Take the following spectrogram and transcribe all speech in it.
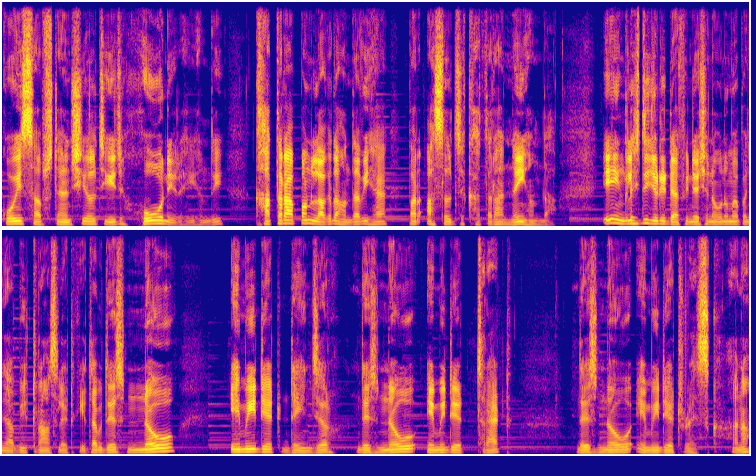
ਕੋਈ ਸਬਸਟੈਂਸ਼ੀਅਲ ਚੀਜ਼ ਹੋ ਨਹੀਂ ਰਹੀ ਹੁੰਦੀ। ਖਤਰਾ ਆਪਾਂ ਨੂੰ ਲੱਗਦਾ ਹੁੰਦਾ ਵੀ ਹੈ, ਪਰ ਅਸਲ 'ਚ ਖਤਰਾ ਨਹੀਂ ਹੁੰਦਾ। ਇਹ ਇੰਗਲਿਸ਼ ਦੀ ਜਿਹੜੀ ਡੈਫੀਨੇਸ਼ਨ ਹੈ ਉਹਨੂੰ ਮੈਂ ਪੰਜਾਬੀ ਟਰਾਂਸਲੇਟ ਕੀਤਾ ਵੀ there is no immediate danger there is no immediate threat there is no immediate risk ਹੈਨਾ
